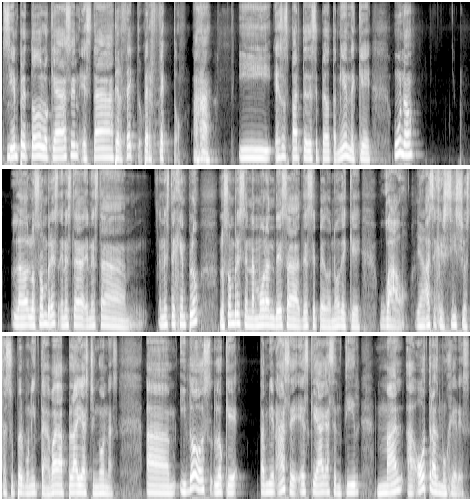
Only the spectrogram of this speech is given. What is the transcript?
siempre todo lo que hacen está Perfecto. perfecto. Ajá. Y eso es parte de ese pedo también, de que uno, la- los hombres, en esta, en esta, en este ejemplo, los hombres se enamoran de esa, de ese pedo, ¿no? De que, wow, Ya. hace ejercicio, está súper bonita, va a playas chingonas. Y dos, lo que también hace es que haga sentir mal a otras mujeres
